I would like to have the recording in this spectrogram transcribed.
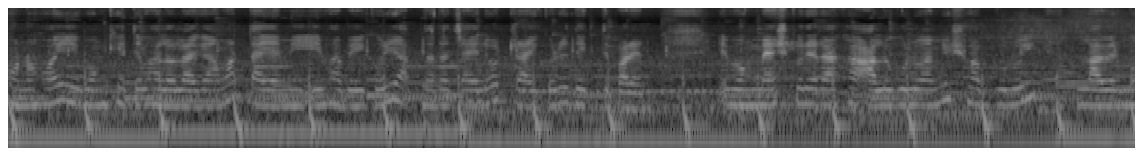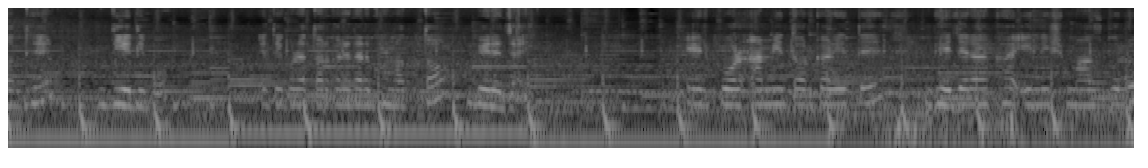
ঘন হয় এবং খেতে ভালো লাগে আমার, তাই আমি এভাবেই করি। আপনারা চাইলেও ট্রাই করে দেখতে পারেন। এবং ম্যাশ করে রাখা আলুগুলো আমি সবগুলোই লাউয়ের মধ্যে দিয়ে দিব। এতে করে তরকারিটার ঘনত্ব বেড়ে যায়। এরপর আমি তরকারিতে ভেজে রাখা ইলিশ মাছগুলো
